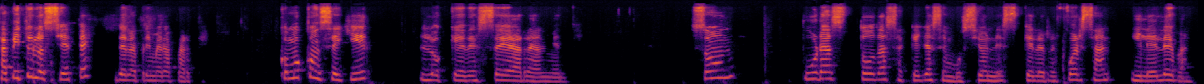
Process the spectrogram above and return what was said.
Capítulo 7 de la primera parte. ¿Cómo conseguir lo que desea realmente? Son puras todas aquellas emociones que le refuerzan y le elevan.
